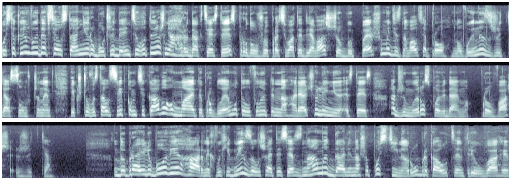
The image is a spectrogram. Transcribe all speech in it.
Ось таким видався останній робочий день цього тижня. Редакція СТС продовжує працювати для вас, щоб ви першими дізнавалися про новини з життя Сумщини. Якщо ви стали свідком цікавого, маєте проблему, телефонуйте на гарячу лінію СТС, адже ми розповідаємо про ваше життя. Добра і любові, гарних вихідних. Залишайтеся з нами. Далі наша постійна рубрика у центрі уваги.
